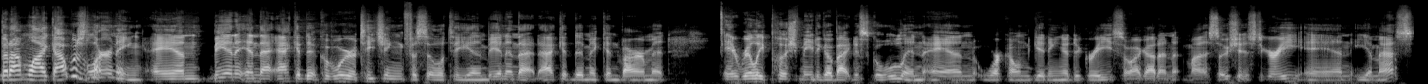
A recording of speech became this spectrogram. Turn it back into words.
but I'm like, I was learning and being in that academic, because we were a teaching facility and being in that academic environment, it really pushed me to go back to school and, and work on getting a degree. So I got a, my associate's degree in EMS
